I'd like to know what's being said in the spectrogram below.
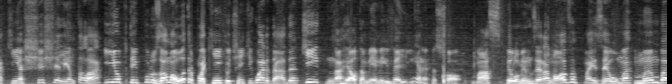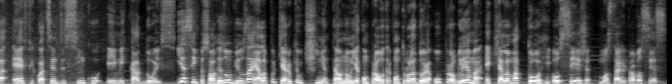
plaquinha chechelenta lá e optei por usar uma outra plaquinha que eu tinha aqui guardada, que na real também é meio velhinha, né, pessoal? Mas pelo menos era nova mas é uma Mamba F405 MK2. E assim, pessoal, resolvi usar ela porque era o que eu tinha, tá? Eu não ia comprar outra controladora. O problema é que ela é uma torre, ou seja, vou mostrar ali para vocês,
